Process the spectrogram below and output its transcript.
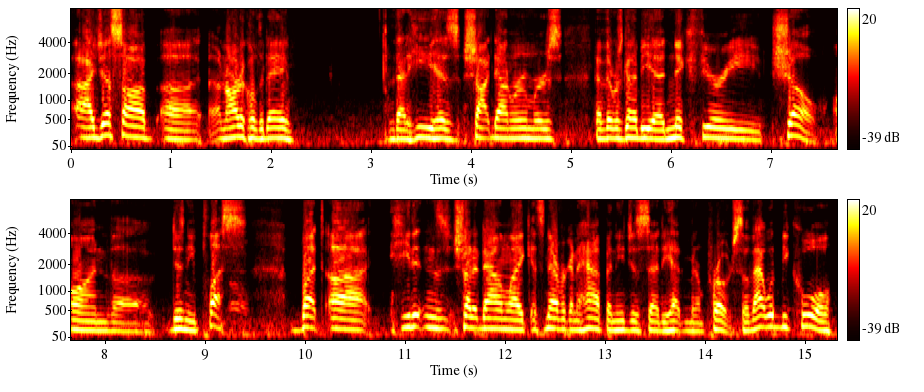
I just saw uh, an article today that he has shot down rumors that there was going to be a Nick Fury show on the Disney Plus, but uh, he didn't shut it down like it's never going to happen. He just said he hadn't been approached. So that would be cool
